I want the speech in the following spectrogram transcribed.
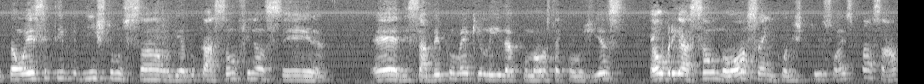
então, esse tipo de instrução, de educação financeira, é, de saber como é que lida com novas tecnologias, é obrigação nossa, enquanto instituições, passar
